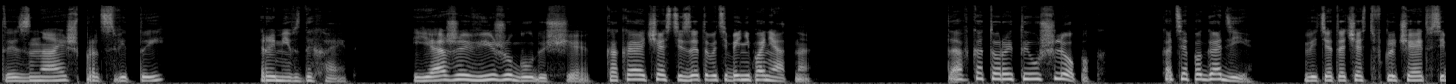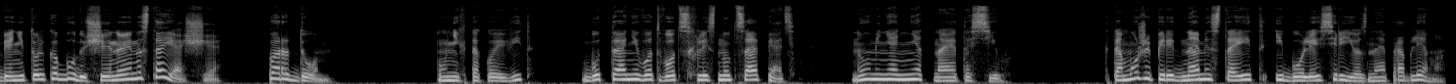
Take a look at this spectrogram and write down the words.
«Ты знаешь про цветы?» Реми вздыхает. «Я же вижу будущее. Какая часть из этого тебе непонятна?» «Та, в которой ты ушлепок. Хотя погоди, ведь эта часть включает в себя не только будущее, но и настоящее. Пардон». У них такой вид, будто они вот-вот схлестнутся опять, но у меня нет на это сил. К тому же перед нами стоит и более серьезная проблема.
